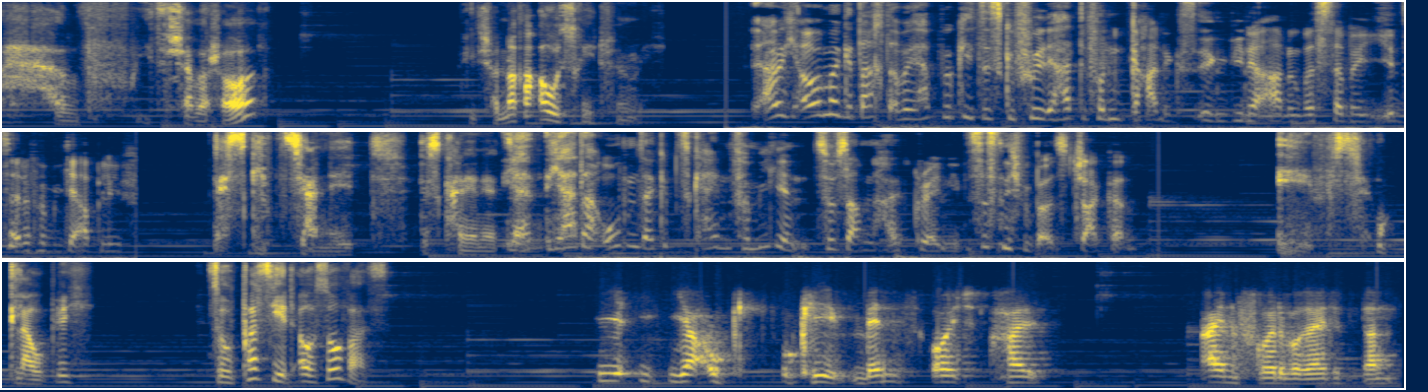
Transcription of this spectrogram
Ah, Das ist aber schon. Sieht schon nach Ausrede für mich. Habe ich auch immer gedacht, aber ich habe wirklich das Gefühl, er hatte von gar nichts irgendwie eine Ahnung, was da bei in seiner Familie ablief. Das gibt's ja nicht. Das kann ja nicht Ja, sein. ja, da oben, da gibt's keinen Familienzusammenhalt, Granny. Das ist nicht wie bei uns Junkern. Ey, das ist ja unglaublich. So passiert auch sowas. Ja, ja okay, okay. wenn es euch halt eine Freude bereitet, dann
